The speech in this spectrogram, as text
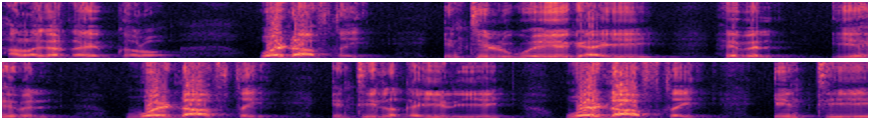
ha laga qayb galo. Way dhaaftay. Intii lagu eegayey hebel iyo hebel way dhaaftay. Intii la qayilayey way dhaaftay. Intii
